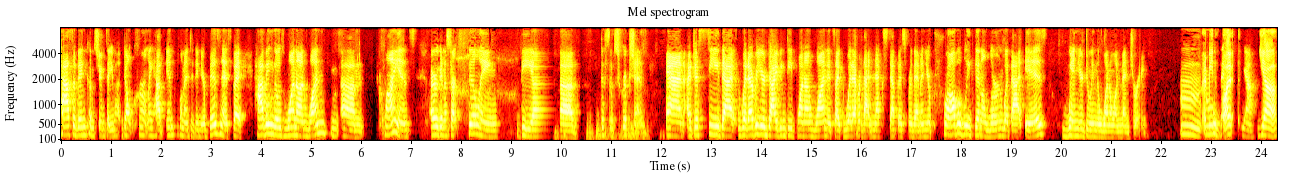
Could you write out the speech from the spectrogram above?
passive income streams that you don't currently have implemented in your business but having those one-on-one um, clients are going to start filling the uh, uh, the subscription. And i just see that whatever you're diving deep one-on-one it's like whatever that next step is for them. And you're probably going to learn what that is when you're doing the one-on-one mentoring mm, i mean I, yeah. yeah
